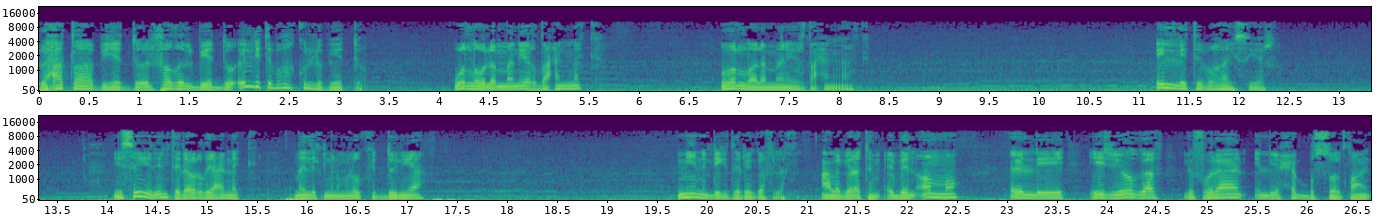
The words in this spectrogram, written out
العطاء بيده الفضل بيده اللي تبغاه كله بيده. والله ولما يرضى عنك والله لما يرضى عنك. اللي تبغاه يصير. يا سيد انت لو رضي عنك ملك من ملوك الدنيا مين اللي يقدر يوقف لك على قولتهم ابن أمه اللي يجي يوقف لفلان اللي يحب السلطان.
